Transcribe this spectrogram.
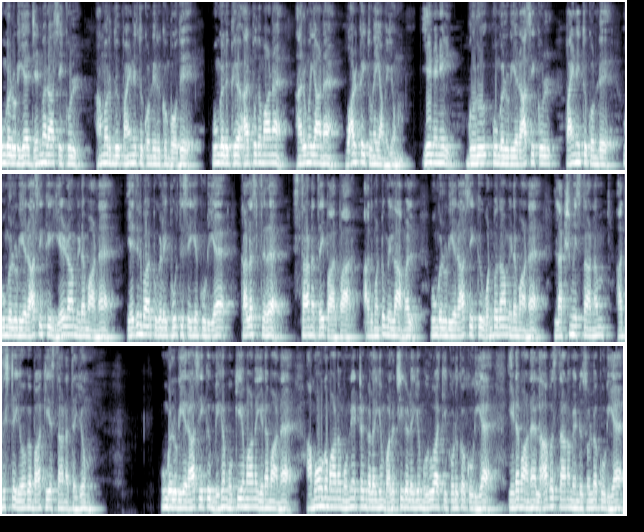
உங்களுடைய ஜென்மராசிக்குள் அமர்ந்து பயணித்துக் கொண்டிருக்கும் போது உங்களுக்கு அற்புதமான அருமையான வாழ்க்கை துணை அமையும். ஏனெனில் குரு உங்களுடைய ராசிக்குள் பயணித்துக் கொண்டு உங்களுடைய ராசிக்கு ஏழாம் இடமான எதிர்பார்ப்புகளை பூர்த்தி செய்யக்கூடிய கலஸ்திர ஸ்தானத்தை பார்ப்பார். அது மட்டும் இல்லாமல் உங்களுடைய ராசிக்கு ஒன்பதாம் இடமான லட்சுமி ஸ்தானம் அதிர்ஷ்ட யோக பாக்கிய ஸ்தானத்தையும் உங்களுடைய ராசிக்கு மிக முக்கியமான இடமான அமோகமான முன்னேற்றங்களையும் வளர்ச்சிகளையும் உருவாக்கி கொடுக்கக்கூடிய இடமான லாபஸ்தானம் என்று சொல்லக்கூடிய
